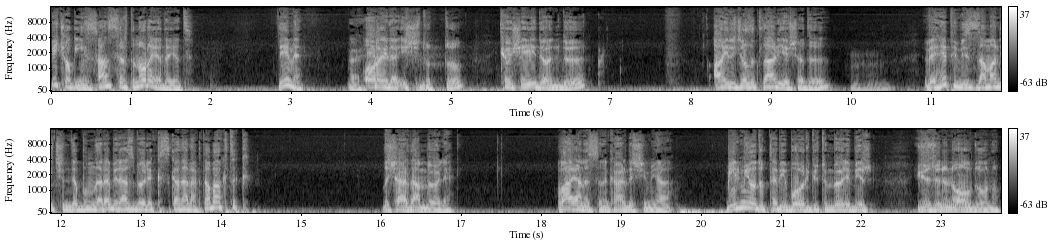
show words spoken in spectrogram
Birçok insan sırtını oraya dayadı. Değil mi? Evet. Orayla iş tuttu. Köşeyi döndü. Ayrıcalıklar yaşadı. Ve hepimiz zaman içinde bunlara biraz böyle kıskanarak da baktık. Dışarıdan böyle. Vay anasını kardeşim ya. Bilmiyorduk tabii bu örgütün böyle bir yüzünün olduğunu.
